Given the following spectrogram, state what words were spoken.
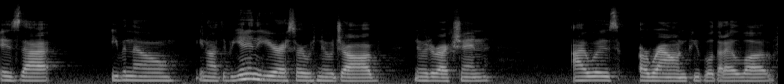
is that even though, you know, at the beginning of the year I started with no job, no direction, I was around people that I love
